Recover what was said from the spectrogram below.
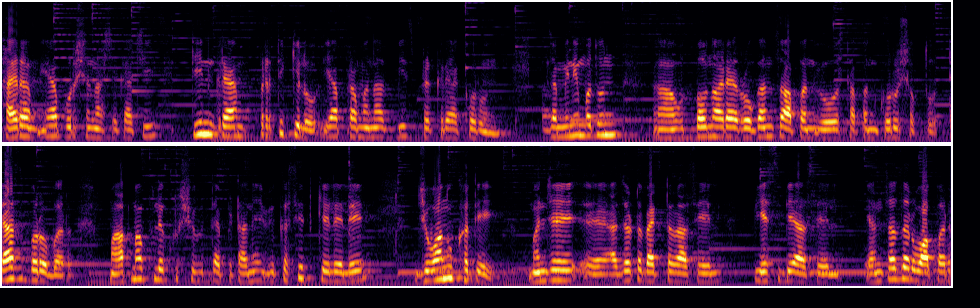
थायरम या बुरशीनाशकाची तीन ग्रॅम प्रति किलो या प्रमाणात बीज प्रक्रिया करून जमिनीमधून उद्भवणाऱ्या रोगांचं आपण व्यवस्थापन करू शकतो. त्याचबरोबर महात्मा फुले कृषी विद्यापीठाने विकसित केलेले जीवाणू खते म्हणजे ॲझोटोबॅक्टर असेल पी एस बी असेल यांचा जर वापर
